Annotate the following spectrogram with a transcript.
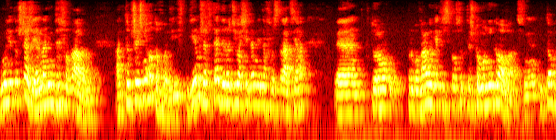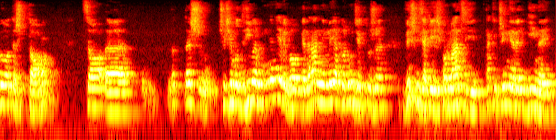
Mówię to szczerze, ja na nim dryfowałem. A to przecież nie o to chodzi. Wiem, że wtedy rodziła się we mnie ta frustracja, e, którą próbowałem w jakiś sposób też komunikować. Nie? I to było też to, co e, no też, czy się modliłem, no nie wiem, bo generalnie my jako ludzie, którzy wyszli z jakiejś formacji takiej czy innej religijnej,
